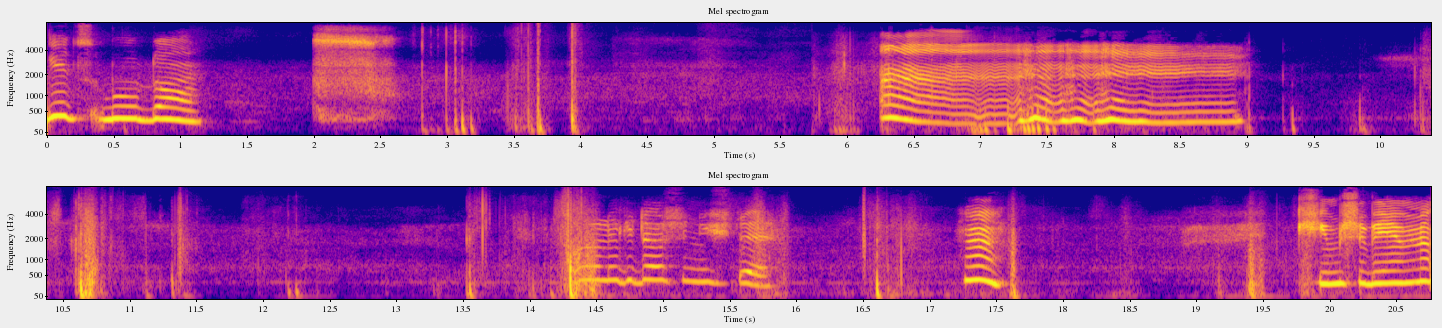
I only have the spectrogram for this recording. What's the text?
Git buradan. Aa. Öyle gidersin işte. Hı. Kimse benimle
